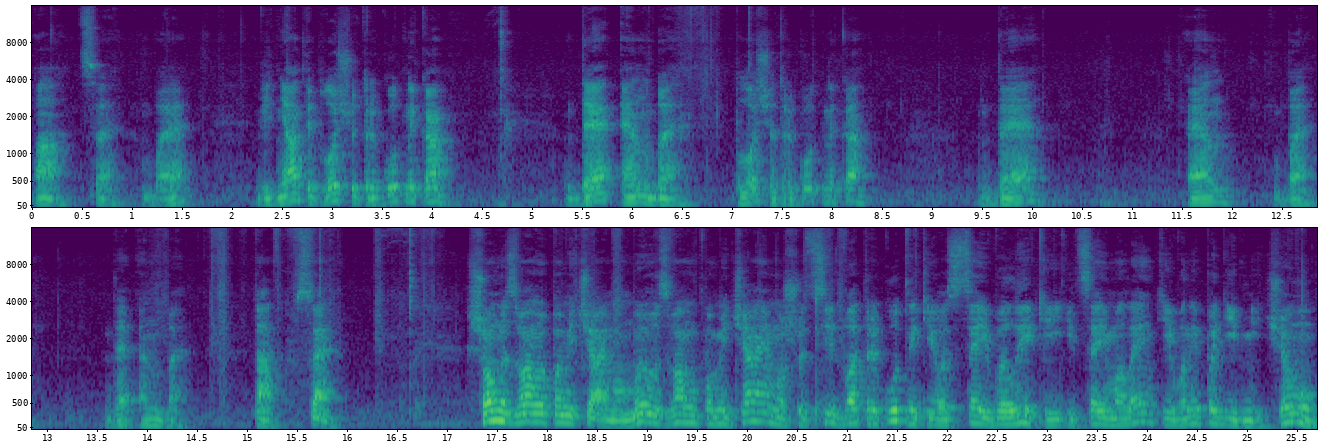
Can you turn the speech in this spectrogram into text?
АЦБ. Відняти площу трикутника ДНБ. Площа трикутника ДНБ. ДНБ. Так, все. Що ми з вами помічаємо? Ми з вами помічаємо, що ці два трикутники, ось цей великий і цей маленький, вони подібні. Чому?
